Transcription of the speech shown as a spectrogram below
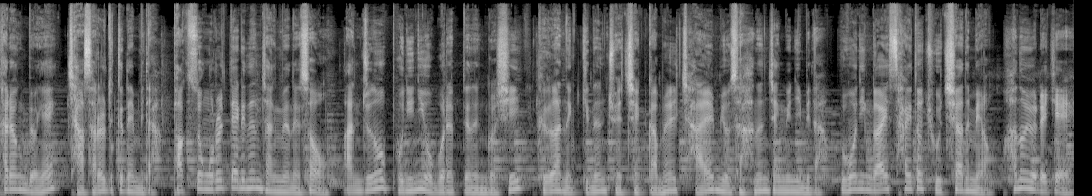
탈영병에 자살을 돕게 됩니다. 박성호를 때리는 장면에서 안준호 본인이 오버랩되는 것이 그가 느끼는 죄책감을 잘 묘사하는 장면입니다. 부모님과의 사이도 좋지 않으며 한호열에게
